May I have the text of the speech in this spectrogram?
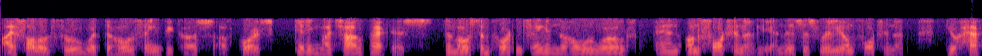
I followed through with the whole thing because, of course, getting my child back is the most important thing in the whole world. And unfortunately, and this is really unfortunate, you have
